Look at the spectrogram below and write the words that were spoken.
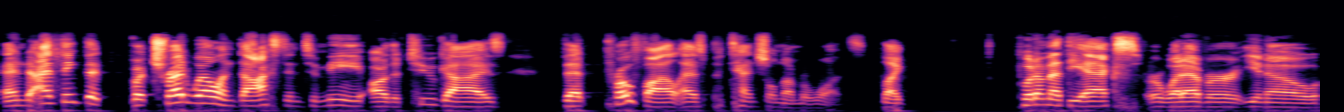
And I think that, but Treadwell and Doctson to me are the two guys that profile as potential number ones. Like put them at the X or whatever, you know.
